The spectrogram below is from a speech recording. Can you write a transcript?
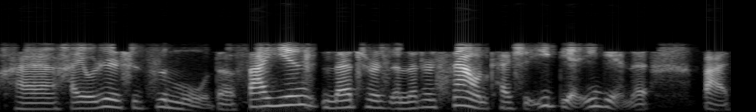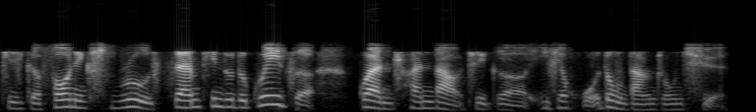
还还有认识字母的发音，letters and letter sound，开始一点一点的把这个 phonics rules 自然拼读的规则贯穿到这个一些活动当中去。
